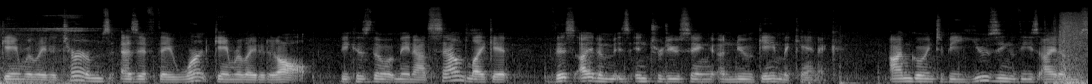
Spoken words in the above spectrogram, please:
game-related terms as if they weren't game-related at all. Because though it may not sound like it, this item is introducing a new game mechanic. I'm going to be using these items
